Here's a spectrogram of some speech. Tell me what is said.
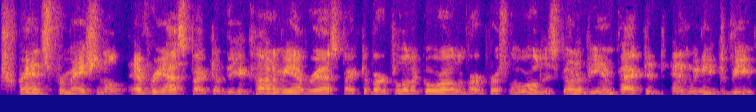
transformational. Every aspect of the economy, every aspect of our political world, of our personal world is going to be impacted, and we need to be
